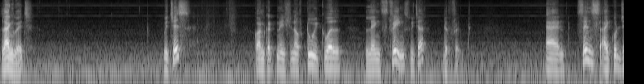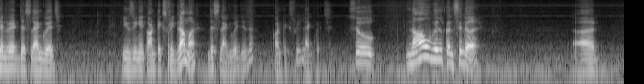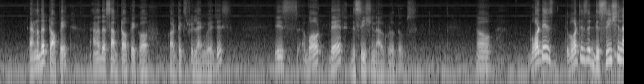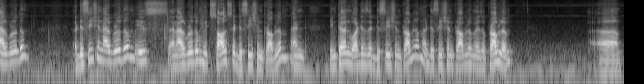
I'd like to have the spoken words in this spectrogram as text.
language which is concatenation of two equal length strings which are different. And since I could generate this language using a context free grammar, this language is a context free language. So, now we will consider uh, another topic, another subtopic of context free languages is about their decision algorithms. Now, what is what is a decision algorithm? A decision algorithm is an algorithm which solves a decision problem and in turn what is a decision problem? A decision problem is a problem uh,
